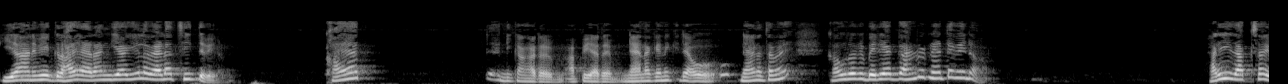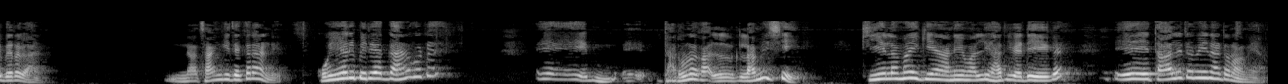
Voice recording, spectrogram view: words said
ගියා නෙවෙයි ග්‍රහය අරන් ගියා කියලා වැඩක් සිද්ධ වෙනවා. කයත් නිකන් අර අපි අර නෑන කෙනෙක් ඉතින් ඔව් නෑන තමයි කවුරු හරි බෙරයක් ගහනකොට නැට වෙනවා. හරි දක්ෂයි බෙර ගන්න. සංගීත කරන්නේ. කොහේ හරි බෙරයක් ගහනකොට ඒ තරුණ ළමිසි කියලාමයි කියන අනේ මල්ලි හරි වැඩේ ඒක ඒ තාලෙට මේ නටනවා මෙයා.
